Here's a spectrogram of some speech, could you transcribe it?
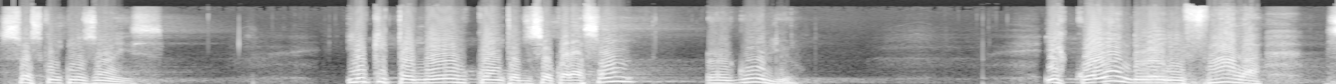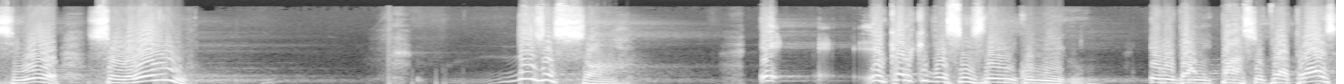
suas conclusões. E o que tomou conta do seu coração? Orgulho. E quando ele fala, Senhor, sou eu? Veja só, eu quero que vocês leiam comigo. Ele dá um passo para trás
